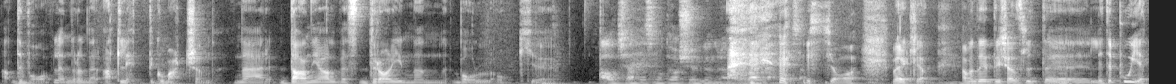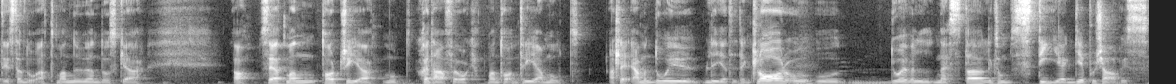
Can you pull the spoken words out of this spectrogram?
ja, det var väl ändå den där Atletico-matchen när Dani Alves drar in en boll och eh, Allt kändes som att det var 2011 liksom. ja, verkligen. Ja, men det, det känns lite, lite poetiskt ändå att man nu ändå ska ja, säga att man tar trea mot Getafe och att man tar en trea mot Ja, men då är ju ligatiteln klar och, och då är väl nästa liksom, stege på Xavis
